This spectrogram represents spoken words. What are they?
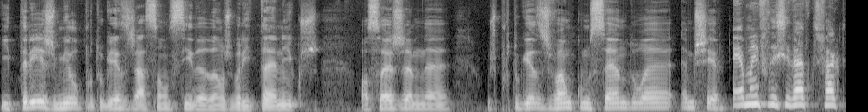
e 3 mil portugueses já são cidadãos britânicos, ou seja, os portugueses vão começando a, a, mexer. É uma infelicidade que, de facto,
